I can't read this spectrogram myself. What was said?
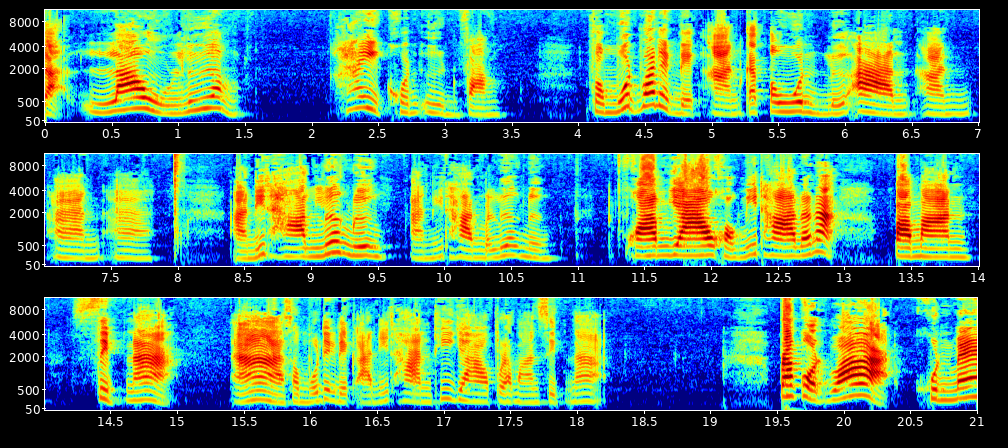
จะเล่าเรื่องให้คนอื่นฟัง สมมุติว่าเด็กๆ อ่านการ์ตูนหรืออ่านอ่านอ่านอ่า อ่านนิทานเรื่องหนึ่งอ่านนิทานมาเรื่องหนึ่งความยาวของนิทานนั้นอะประมาณ 10 หน้าอ่าสมมุติเด็กๆ อ่านนิทานที่ยาวประมาณ 10 หน้า ปรากฏว่าคุณแม่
